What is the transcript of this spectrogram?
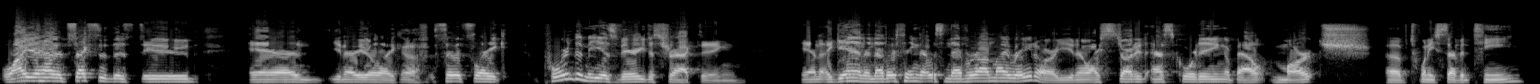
while you're having sex with this dude and you know you're like Ugh. so it's like porn to me is very distracting and again another thing that was never on my radar you know i started escorting about march of 2017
